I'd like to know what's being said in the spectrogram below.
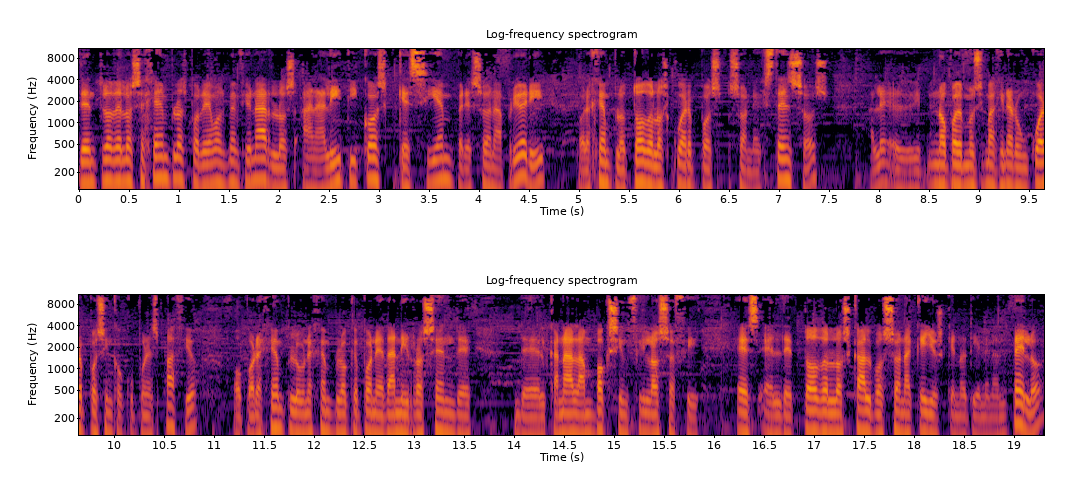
Dentro de los ejemplos podríamos mencionar los analíticos que siempre son a priori, por ejemplo, todos los cuerpos son extensos, no podemos imaginar un cuerpo sin que ocupe un espacio. O, por ejemplo, un ejemplo que pone Dani Rosende del canal Unboxing Philosophy es el de todos los calvos son aquellos que no tienen el pelo.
